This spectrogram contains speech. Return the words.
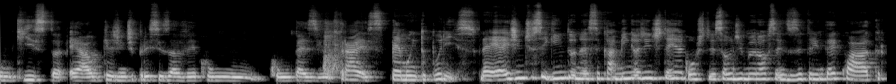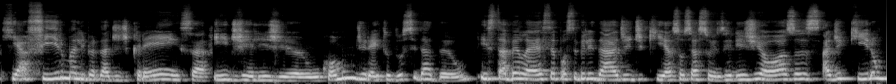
conquista é algo que a gente precisa ver com, com um pezinho atrás, é muito por isso. Né? E aí a gente seguindo nesse caminho, a gente tem a Constituição de 1934, que afirma a liberdade de crença e de religião como um direito do cidadão e estabelece a possibilidade de que associações religiosas adquiram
